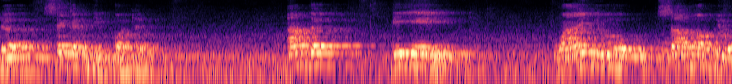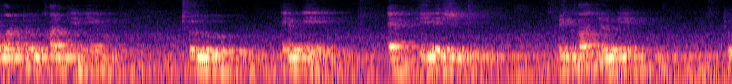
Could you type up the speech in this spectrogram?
the second important. After BA, why you some of you want to continue to MA and PhD? Because you need to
